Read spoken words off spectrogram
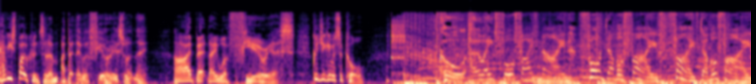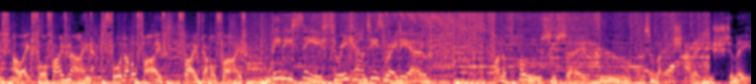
Have you spoken to them? I bet they were furious, weren't they? I bet they were furious. Could you give us a call? Call 08459 455 555. 08459 455 555. BBC Three Counties Radio. Unopposed, you say? Hmm, that sounds like a challenge to me.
